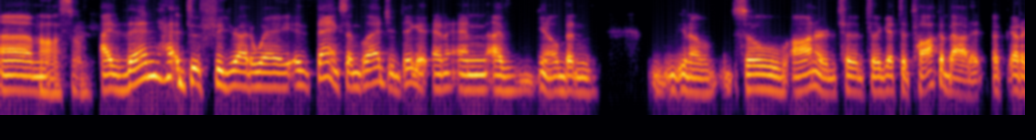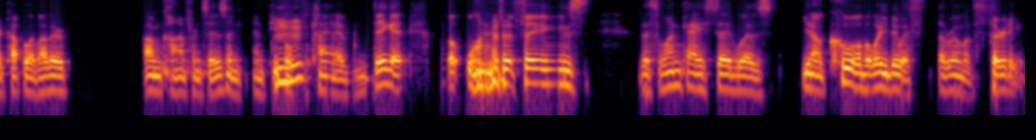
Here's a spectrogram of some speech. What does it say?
Um, awesome. I then had to figure out a way. thanks, I'm glad you dig it, and and I've you know been you know so honored to to get to talk about it at a couple of other um, conferences, and and people mm-hmm. kind of dig it. But one of the things this one guy said was, you know, cool, but what do you do with a room of thirty?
